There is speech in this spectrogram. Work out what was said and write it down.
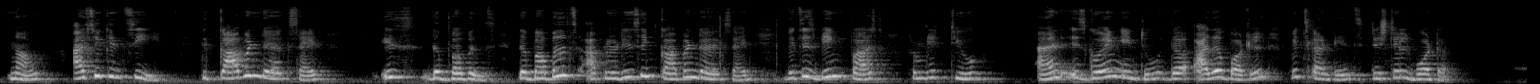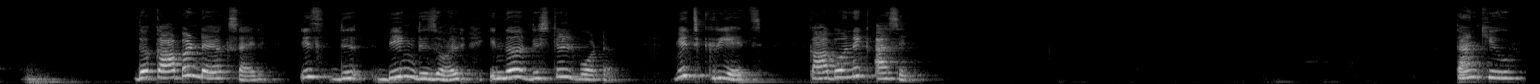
Now, as you can see, the carbon dioxide is the bubbles. The bubbles are producing carbon dioxide which is being passed from the tube and is going into the other bottle which contains distilled water. The carbon dioxide is di being dissolved in the distilled water which creates carbonic acid. Thank you.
